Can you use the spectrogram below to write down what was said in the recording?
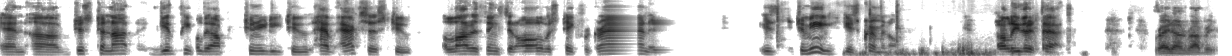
and uh, just to not give people the opportunity to have access to a lot of things that all of us take for granted is to me is criminal I'll leave it at that. Right on, Robert.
